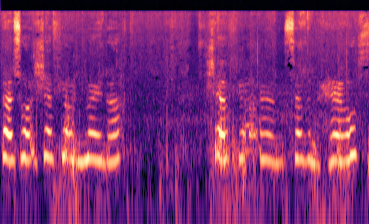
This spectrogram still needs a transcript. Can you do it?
That's what Sheffield made of. Sheffield um, Seven Hills.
